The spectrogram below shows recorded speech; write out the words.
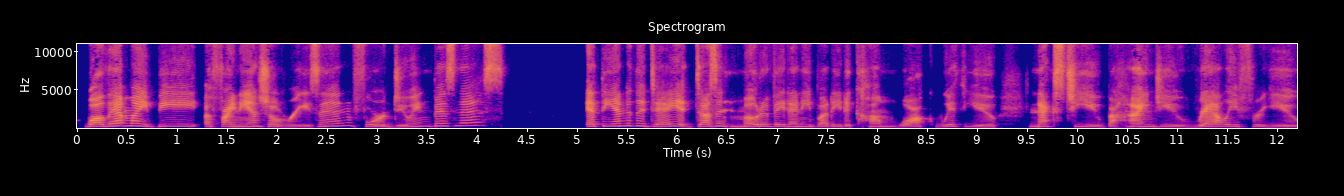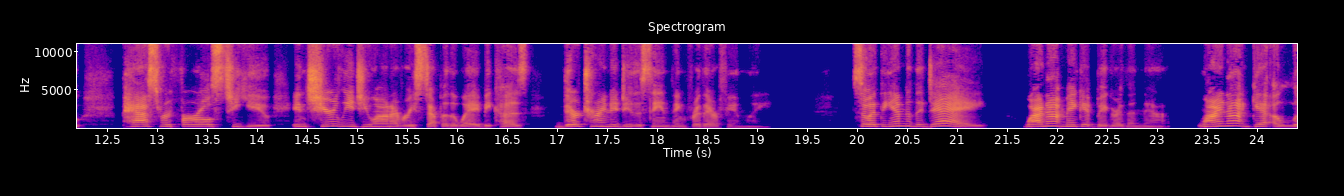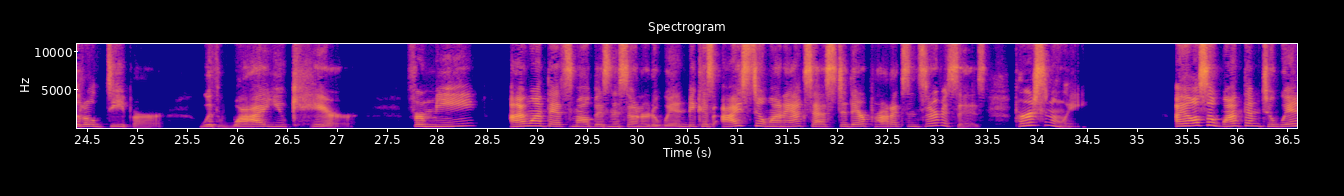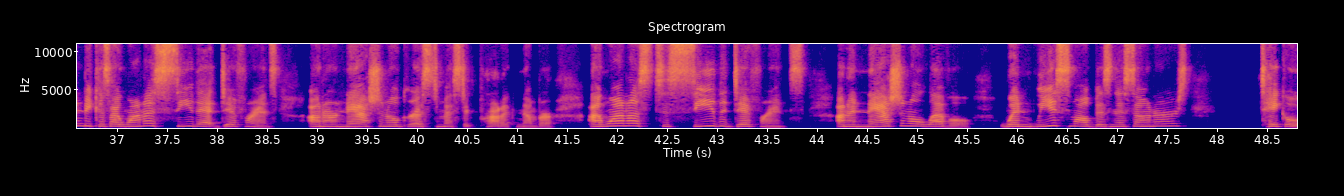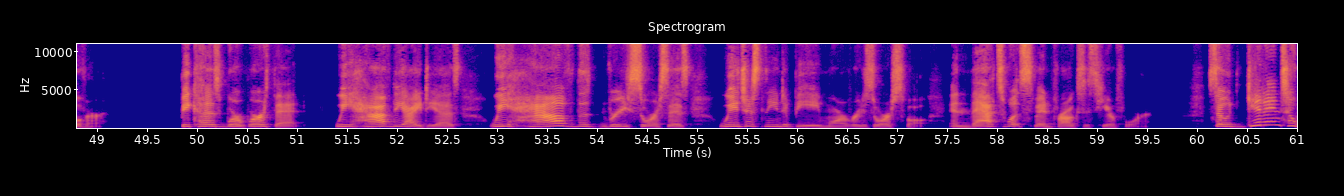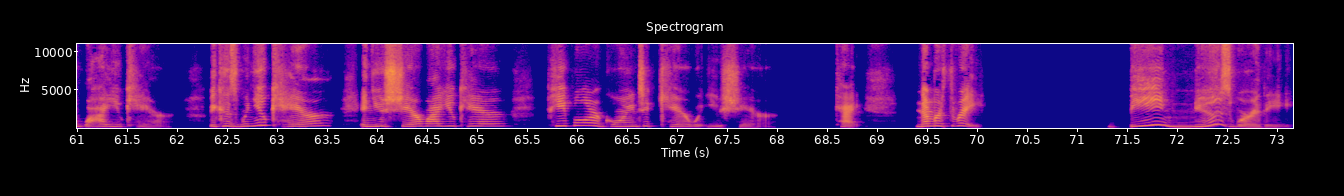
While that might be a financial reason for doing business, at the end of the day, it doesn't motivate anybody to come walk with you, next to you, behind you, rally for you, pass referrals to you, and cheerlead you on every step of the way because they're trying to do the same thing for their family. So at the end of the day, why not make it bigger than that? Why not get a little deeper with why you care? For me, I want that small business owner to win because I still want access to their products and services personally. I also want them to win because I want to see that difference on our national gross domestic product number. I want us to see the difference on a national level when we small business owners take over because we're worth it. We have the ideas, we have the resources. We just need to be more resourceful. And that's what Spin Frogs is here for. So get into why you care. Because when you care and you share why you care, people are going to care what you share. Okay. Number three, be newsworthy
